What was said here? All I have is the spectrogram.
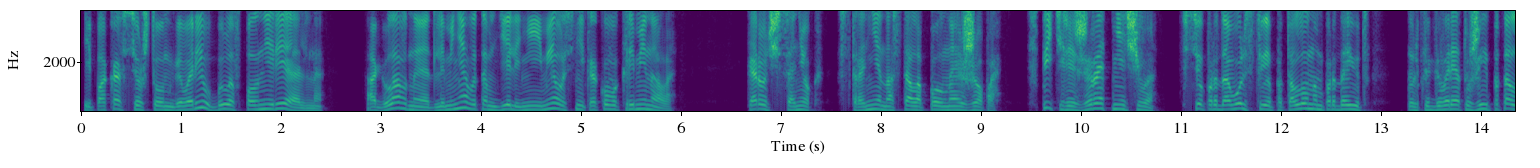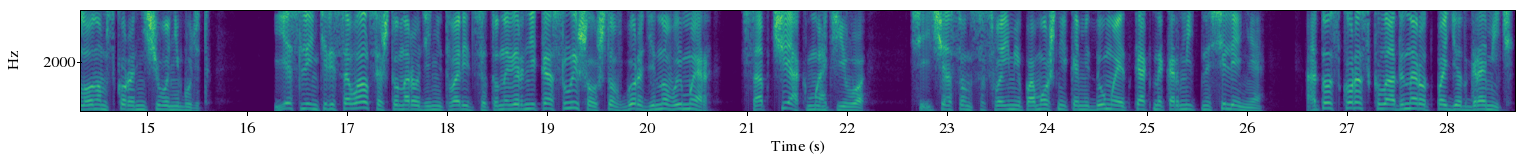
и пока все, что он говорил, было вполне реально. А главное, для меня в этом деле не имелось никакого криминала. Короче, Санек, в стране настала полная жопа. В Питере жрать нечего, все продовольствие по талонам продают, только говорят, уже и по талонам скоро ничего не будет. Если интересовался, что на родине творится, то наверняка слышал, что в городе новый мэр. Собчак, мать его. Сейчас он со своими помощниками думает, как накормить население. А то скоро склады народ пойдет громить.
